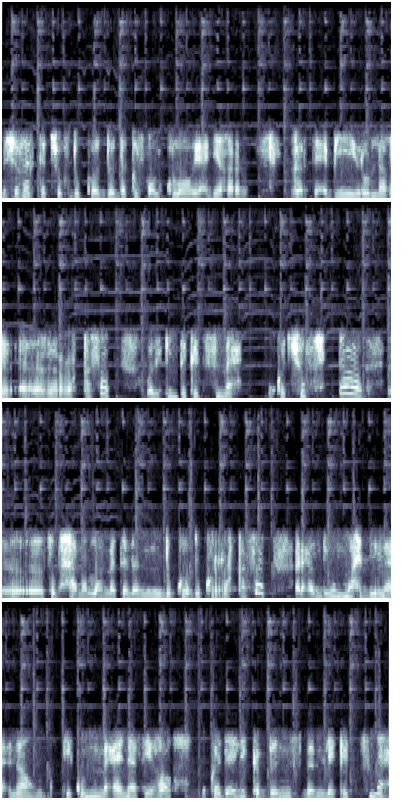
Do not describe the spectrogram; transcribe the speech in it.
ماشي غير كتشوف دوك داك الفولكلور يعني غير غير تعبير ولا غير غير رقصات ولكن انت كتسمع وكتشوف حتى آه، سبحان الله مثلا دوك دوك الرقصات راه عندهم واحد المعنى هما كيكون معنى فيها. وكذلك بالنسبة ملي كتسمع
